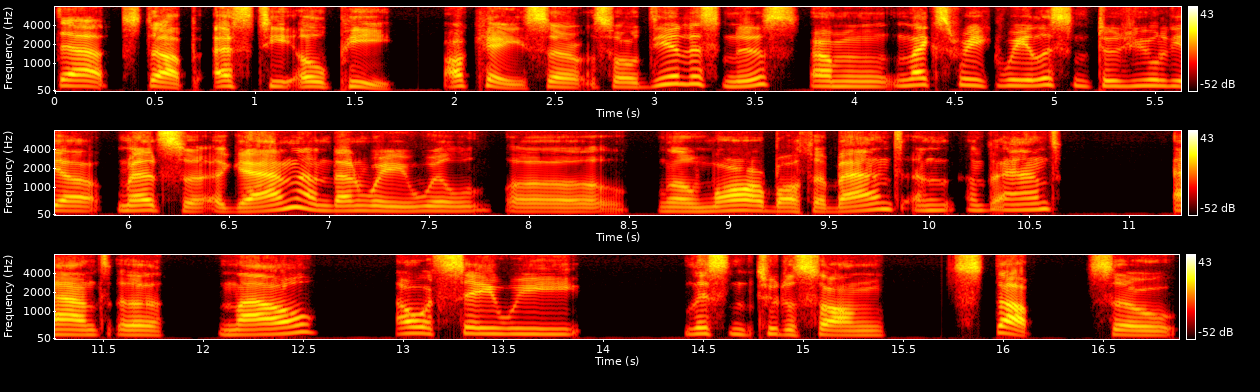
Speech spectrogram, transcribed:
the Stop. S T O P. Okay, so so dear listeners, um, next week we listen to Julia Melzer again, and then we will uh know more about the band and and band, and uh, now I would say we listen to the song Stop. So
